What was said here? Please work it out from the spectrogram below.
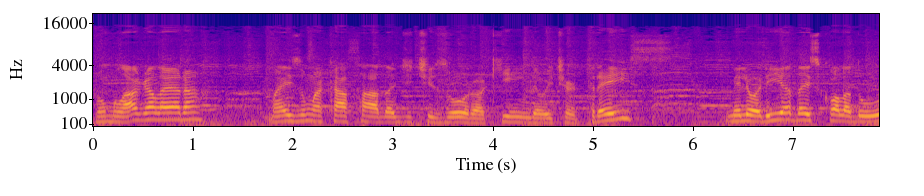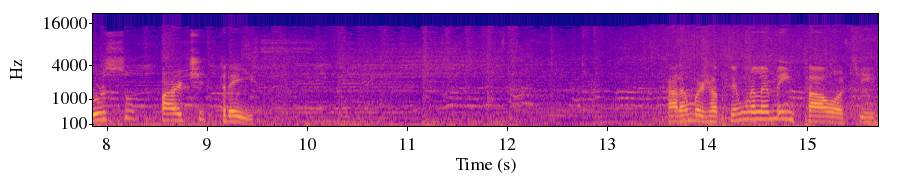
Vamos lá, galera. Mais uma caçada de tesouro aqui em The Witcher 3. Melhoria da Escola do Urso, parte 3. Caramba, já tem um elemental aqui.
